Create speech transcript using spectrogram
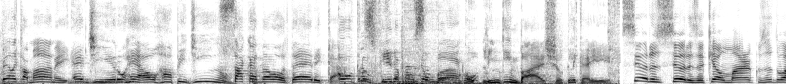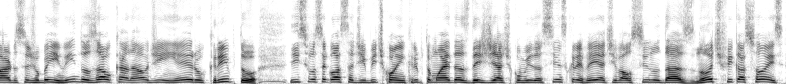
Pela Kamanei é dinheiro real rapidinho. Saca na lotérica ou transfira pro seu banco. Link embaixo, clica aí. Senhoras e senhores, aqui é o Marcos Eduardo, sejam bem-vindos ao canal Dinheiro Cripto. E se você gosta de Bitcoin e criptomoedas, desde já te convido a se inscrever e ativar o sino das notificações.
